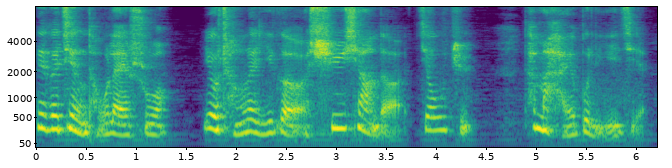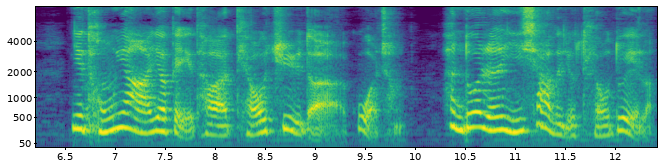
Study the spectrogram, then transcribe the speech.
那个镜头来说。又成了一个虚像的焦距，他们还不理解，你同样要给他调距的过程。很多人一下子就调对了，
